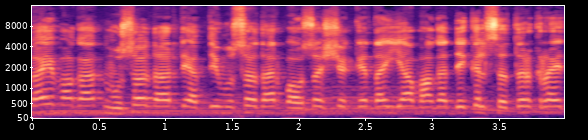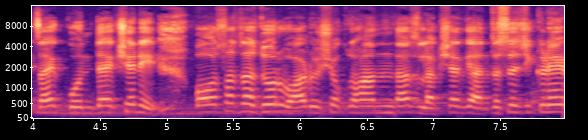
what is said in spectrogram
काही भागात मुसळधार ते अगदी मुसळधार पावसाची शक्यता आहे. या भागात देखील सतर्क राहायचं आहे. कोणत्या क्षणी पावसाचा जोर वाढू शकतो हा अंदाज लक्षात घ्या. तसेच इकडे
